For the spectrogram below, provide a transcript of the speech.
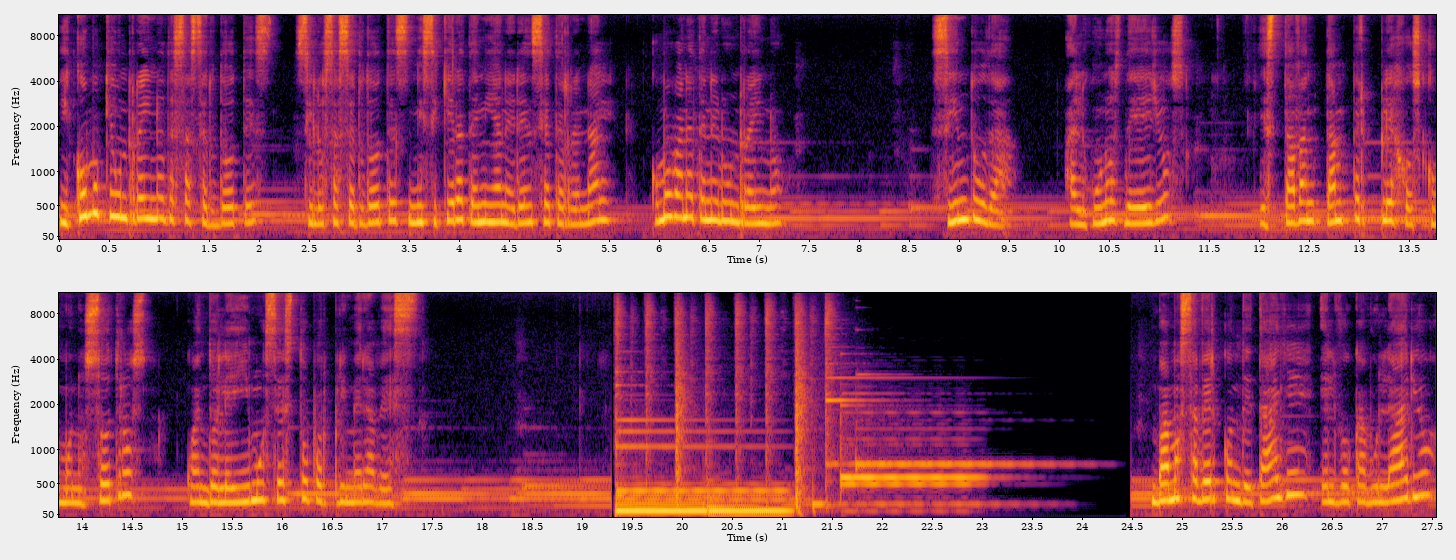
¿Y cómo que un reino de sacerdotes, si los sacerdotes ni siquiera tenían herencia terrenal, cómo van a tener un reino? Sin duda, algunos de ellos estaban tan perplejos como nosotros cuando leímos esto por primera vez. Vamos a ver con detalle el vocabulario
